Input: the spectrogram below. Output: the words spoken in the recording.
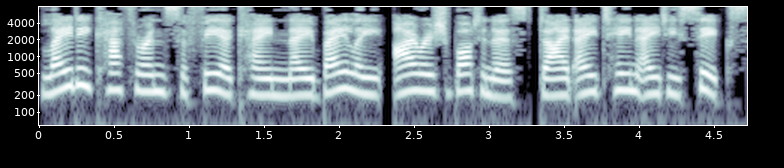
Lady Catherine Sophia Kane née Bailly, Irish botanist died 1886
